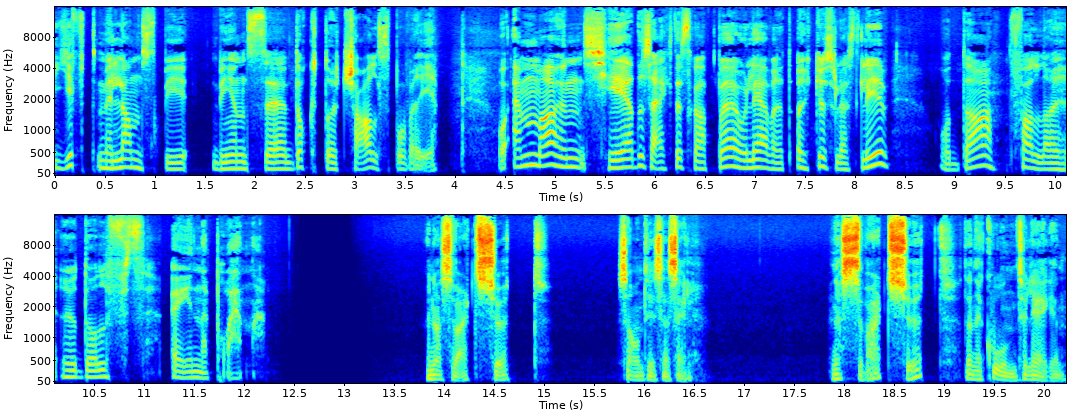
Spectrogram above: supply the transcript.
gift med landsbyens eh, doktor Charles Bovary. Og Emma hun kjeder seg i ekteskapet og lever et ørkesløst liv, og da faller Rudolfs øyne på henne. Hun er svært søt, sa han til seg selv. Hun er svært søt, denne konen til legen.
